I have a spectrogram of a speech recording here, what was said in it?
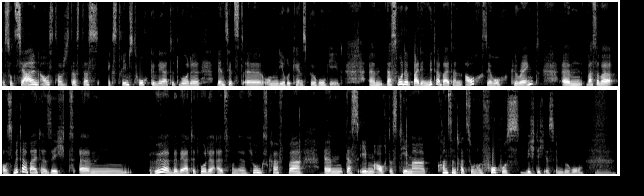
des sozialen Austausches, dass das extremst hoch gewertet wurde, wenn es jetzt äh, um die Rückkehr ins Büro geht. Ähm, das wurde bei den Mitarbeitern auch sehr hoch gerankt, ähm, was aber aus Mitarbeitersicht ähm, höher bewertet wurde als von der Führungskraft, war, ähm, dass eben auch das Thema Konzentration und Fokus wichtig ist im Büro. Mhm.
